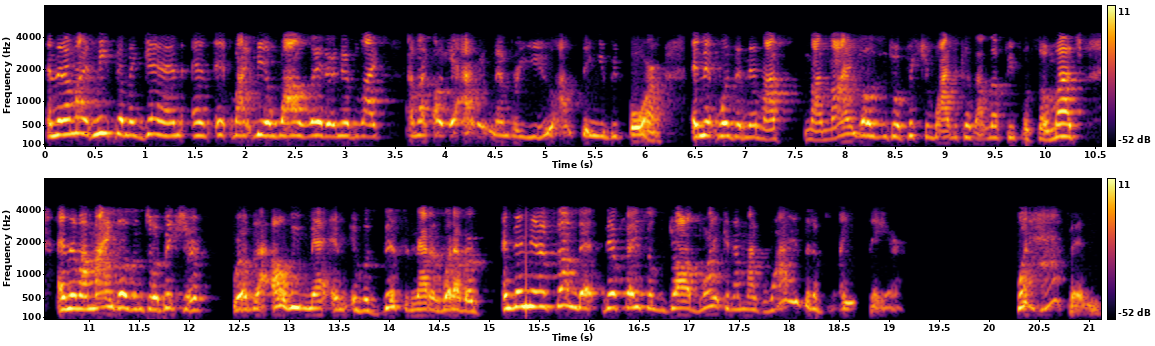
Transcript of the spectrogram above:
And then I might meet them again and it might be a while later and they'll be like, I'm like, oh yeah, I remember you. I've seen you before. And it wasn't in my my mind goes into a picture. Why? Because I love people so much. And then my mind goes into a picture where I'll be like, oh, we met and it was this and that and whatever. And then there are some that their face will draw a blank, and I'm like, why is it a blank there? What happened?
